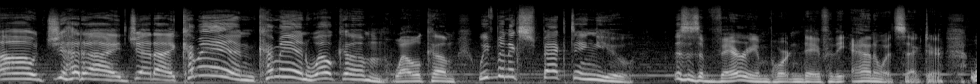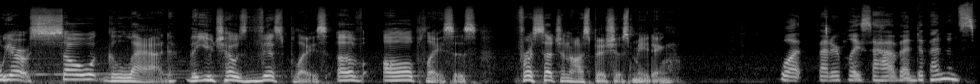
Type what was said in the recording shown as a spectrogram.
Oh, Jedi, Jedi, come in, come in, welcome, welcome. We've been expecting you. This is a very important day for the Anuit sector. We are so glad that you chose this place, of all places, for such an auspicious meeting. What better place to have independence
